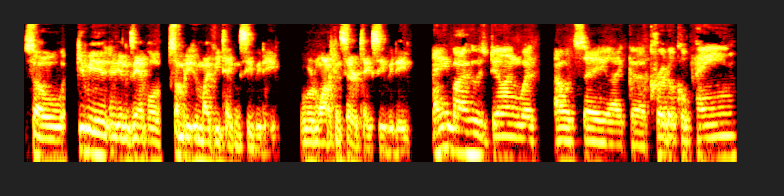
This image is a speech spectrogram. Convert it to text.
So, give me an example of somebody who might be taking CBD or would want to consider take CBD. Anybody who's dealing with, I would say, like uh, critical pain,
